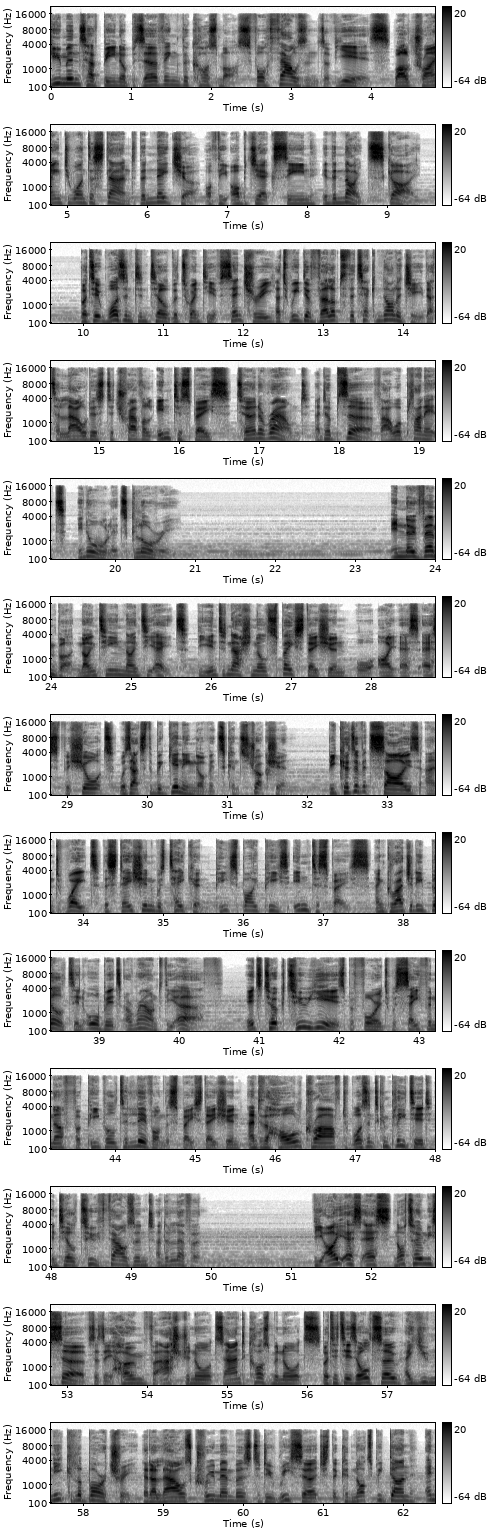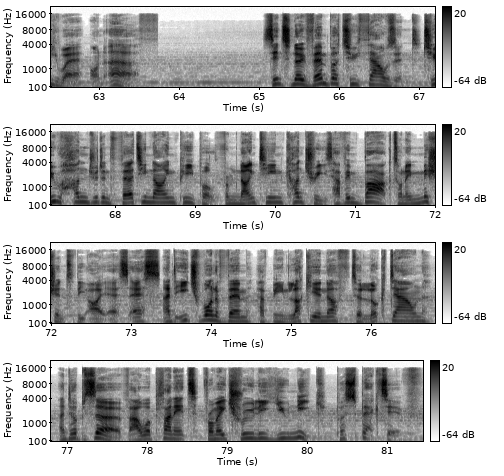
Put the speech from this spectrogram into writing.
Humans have been observing the cosmos for thousands of years, while trying to understand the nature of the objects seen in the night sky. But it wasn't until the 20th century that we developed the technology that allowed us to travel into space, turn around, and observe our planet in all its glory. In November 1998, the International Space Station, or ISS for short, was at the beginning of its construction. Because of its size and weight, the station was taken piece by piece into space and gradually built in orbit around the Earth. It took two years before it was safe enough for people to live on the space station, and the whole craft wasn't completed until 2011. The ISS not only serves as a home for astronauts and cosmonauts, but it is also a unique laboratory that allows crew members to do research that could not be done anywhere on Earth. Since November 2000, 239 people from 19 countries have embarked on a mission to the ISS, and each one of them have been lucky enough to look down and observe our planet from a truly unique perspective.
